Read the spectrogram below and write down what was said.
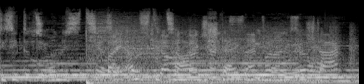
Die Situation ist sehr, sehr ernst. Die Zahlen steigen immer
